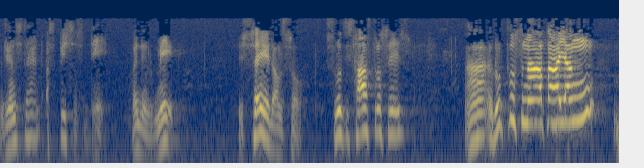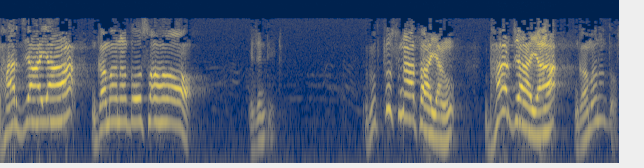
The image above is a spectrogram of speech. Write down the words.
Do you understand? Auspicious day when it will make. He said also, स्मृति शास्त्र से ऋतु स्नाता भार्जाया गमन दोष इजेंट इट ऋतु स्नाता भार्जाया गमन दोष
